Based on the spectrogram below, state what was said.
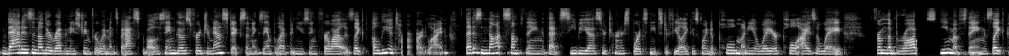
That is another revenue stream for women's basketball. The same goes for gymnastics. An example I've been using for a while is like a leotard line. That is not something that CBS or Turner Sports needs to feel like is going to pull money away or pull eyes away from the broad scheme of things. Like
